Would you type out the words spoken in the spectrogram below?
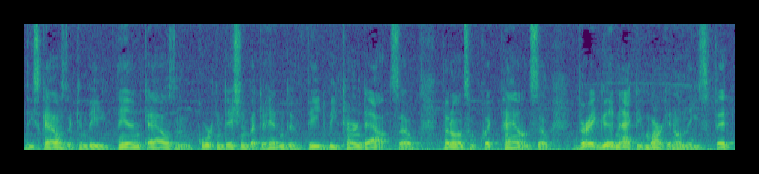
these cows that can be thin cows and poor condition, but they're heading to feed to be turned out. So put on some quick pounds. So very good and active market on these fed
